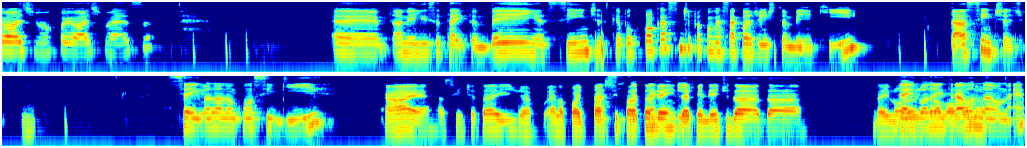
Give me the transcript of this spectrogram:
ótima, foi ótima essa. É, a Melissa tá aí também, a Cíntia. Daqui a pouco colocar a Cíntia para conversar com a gente também aqui. Tá, Cíntia? Se a Ilana não conseguir. Ah, é. A Cíntia tá aí já. Ela pode participar tá também, tá independente da, da, da Ilona, da Ilona entrar, entrar ou não, né?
